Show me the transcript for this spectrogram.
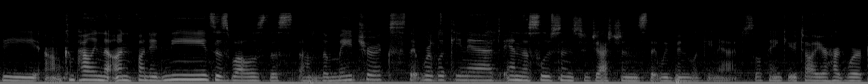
the um, compiling the unfunded needs, as well as this, um, the matrix that we're looking at, and the solution suggestions that we've been looking at. So thank you to all your hard work.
